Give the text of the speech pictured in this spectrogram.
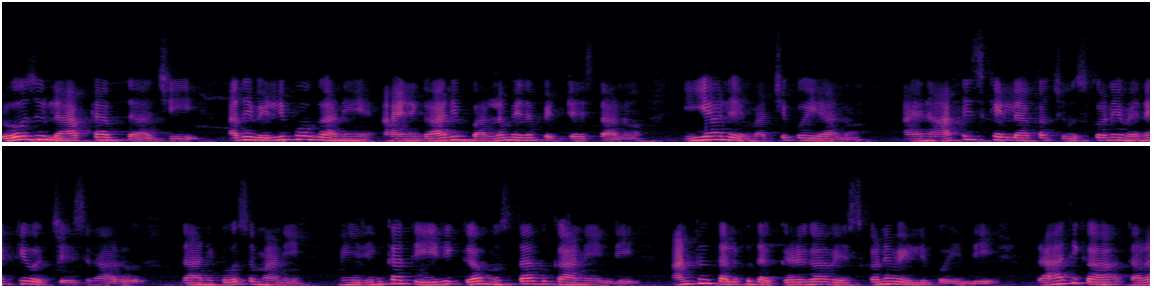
రోజు ల్యాప్టాప్ దాచి అది వెళ్ళిపోగానే ఆయన గారి బల్ల మీద పెట్టేస్తాను. ఇయ్యాలే మర్చిపోయాను. ఆయన ఆఫీస్కి వెళ్ళాక చూసుకొని వెనక్కి వచ్చేసినారు. దానికోసమని మీరింకా తీరిగ్గా ముస్తాబు కానివ్వండి అంటూ తలుపు దగ్గరగా వేసుకొని వెళ్ళిపోయింది. రాధిక తల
